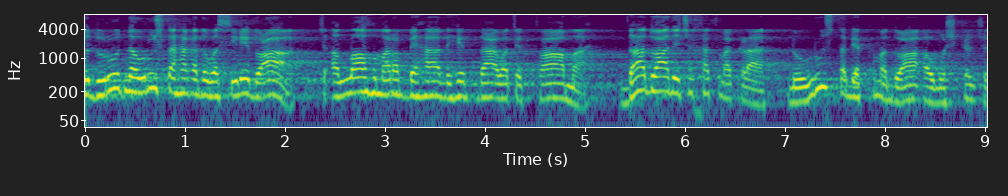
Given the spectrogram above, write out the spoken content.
د درود نه وروسته هغه د وسیلې دعا چې اللهم رب هذه الدعوة التامه دا دعا دې چې ختمه کړه نو وروسته بیا کومه دعا او مشکل چې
